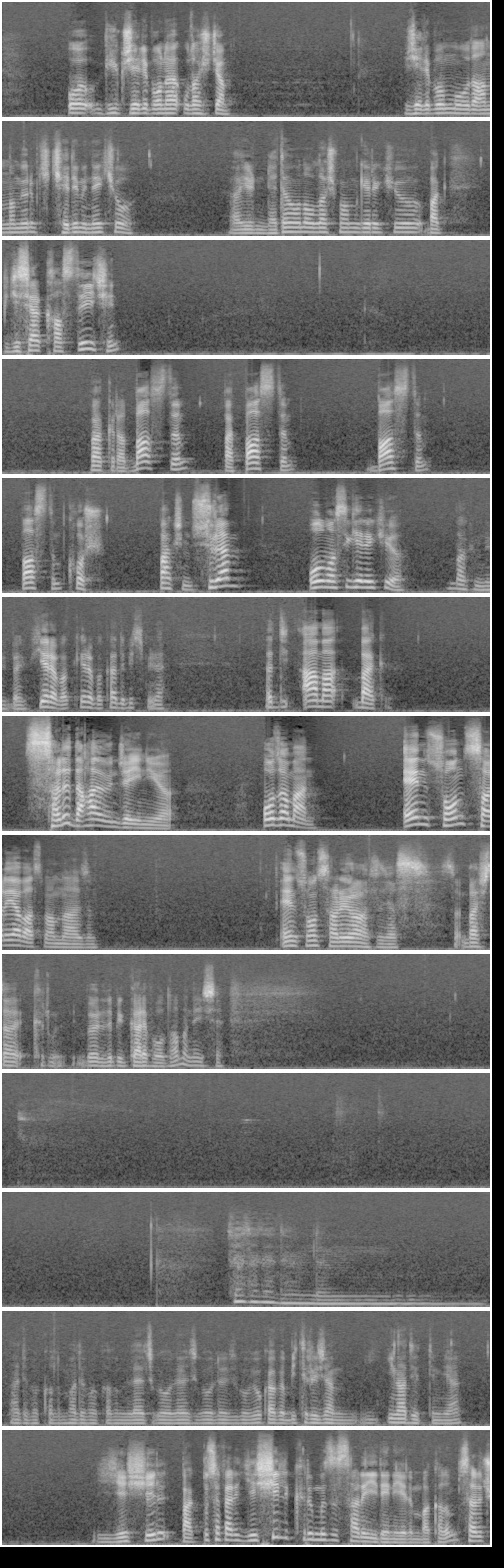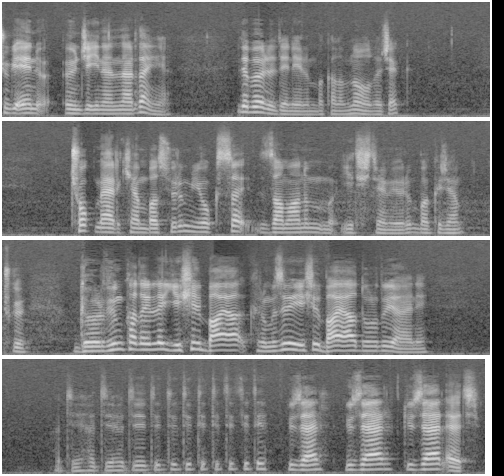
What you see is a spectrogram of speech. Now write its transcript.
O büyük jelibona ulaşacağım. Jelibon mu o da anlamıyorum ki. Kedi mi ne ki o? Hayır neden ona ulaşmam gerekiyor? Bak bilgisayar kastığı için Bak kral bastım. Bak bastım. Bastım. Bastım koş. Bak şimdi sürem olması gerekiyor. Bak şimdi bak yere bak yere bak hadi bismillah. Hadi ama bak sarı daha önce iniyor. O zaman en son sarıya basmam lazım. En son sarıya basacağız. Başta kırmızı böyle de bir garip oldu ama neyse. Hadi bakalım let's go let's go let's go. Yok aga bitireceğim. İnat ettim ya. Yeşil. Bak bu sefer yeşil kırmızı sarıyı deneyelim bakalım. Sarı çünkü en önce inenlerden ya. Bir de böyle deneyelim bakalım ne olacak. Çok mu erken basıyorum yoksa zamanım mı yetiştiremiyorum bakacağım. Çünkü gördüğüm kadarıyla yeşil baya kırmızı ve yeşil baya durdu yani. Hadi hadi hadi hadi hadi hadi hadi hadi. Güzel güzel güzel. Evet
